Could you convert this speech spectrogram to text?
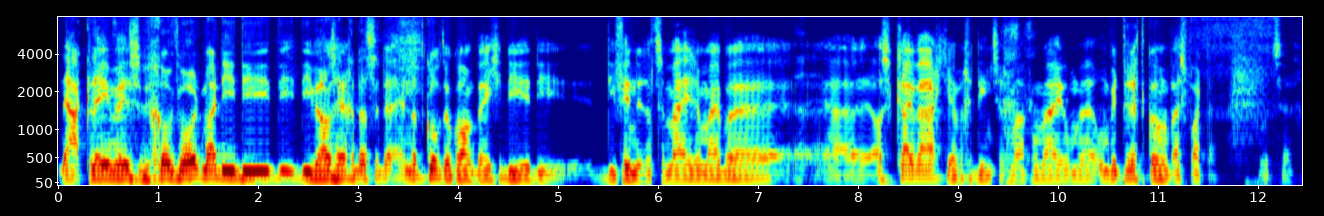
Nou, claimen is een groot woord, maar die, die, die, die wel zeggen dat ze... De, en dat klopt ook wel een beetje. Die, die, die vinden dat ze mij zeg maar, hebben... eh, ja, als een kruiwagentje hebben gediend, zeg maar, voor mij... om, eh, om weer terug te komen bij Sparta. Goed zeg.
